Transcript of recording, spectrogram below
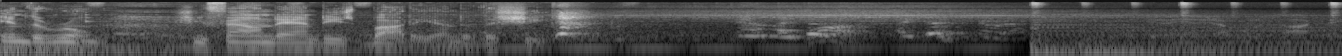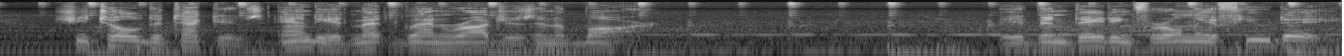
In the room, she found Andy's body under the sheet. She told detectives Andy had met Glen Rogers in a bar. They had been dating for only a few days.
